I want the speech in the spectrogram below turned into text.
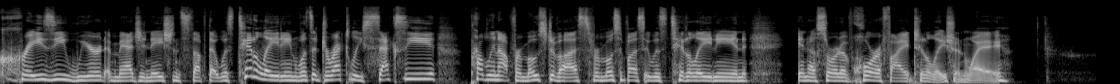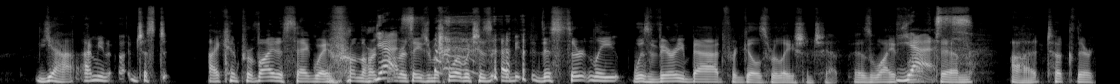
crazy weird imagination stuff that was titillating? Was it directly sexy? Probably not for most of us. For most of us it was titillating in a sort of horrified titillation way. Yeah, I mean, just I can provide a segue from our Yes. conversation before, which is, I mean, this certainly was very bad for Gil's relationship. His wife Yes. left him, uh, took their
